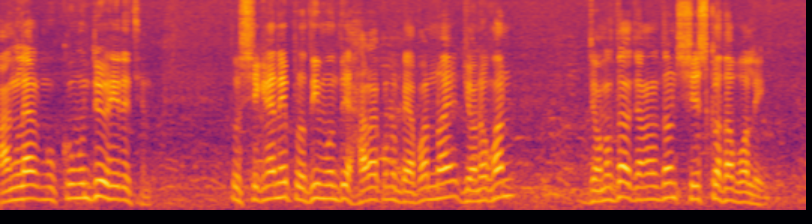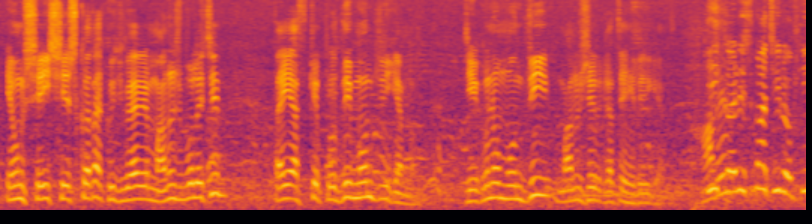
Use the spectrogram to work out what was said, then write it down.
বাংলার মুখ্যমন্ত্রীও হেরেছেন। তো সেখানে প্রতিমন্ত্রী হারা কোনো ব্যাপার নয়। জনগণ জনতা জনার্দন শেষ কথা বলে এবং সেই শেষ কথা কুচবিহারের মানুষ বলেছেন তাই আজকে প্রতিমন্ত্রী কেন? যে কোনো মন্ত্রী মানুষের কাছে হেরে গেছে কি কারিশমা ছিল? কি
